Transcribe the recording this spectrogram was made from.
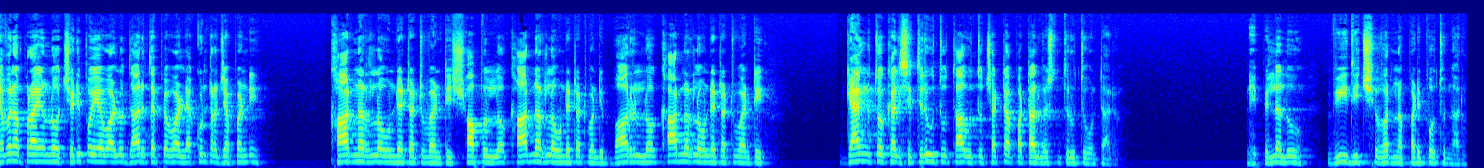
యవన ప్రాయంలో చెడిపోయేవాళ్ళు దారి తప్పేవాళ్ళు ఎక్కుంటారు చెప్పండి? కార్నర్లో ఉండేటటువంటి షాపుల్లో కార్నర్లో ఉండేటటువంటి బారుల్లో కార్నర్లో ఉండేటటువంటి గ్యాంగ్తో కలిసి తిరుగుతూ తాగుతూ చట్టా పట్టాలు వేస్తూ తిరుగుతూ ఉంటారు. నీ పిల్లలు వీధి చివరన పడిపోతున్నారు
